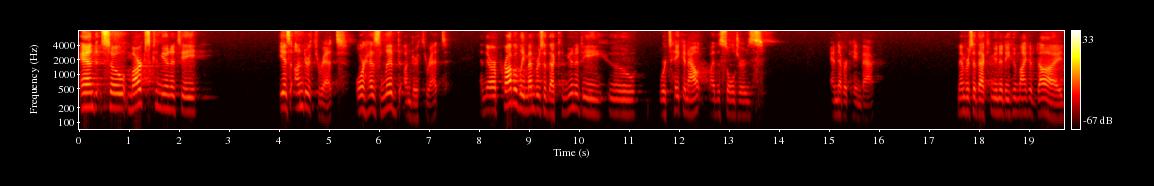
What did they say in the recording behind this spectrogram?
And so Mark's community is under threat or has lived under threat. And there are probably members of that community who were taken out by the soldiers and never came back. Members of that community who might have died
